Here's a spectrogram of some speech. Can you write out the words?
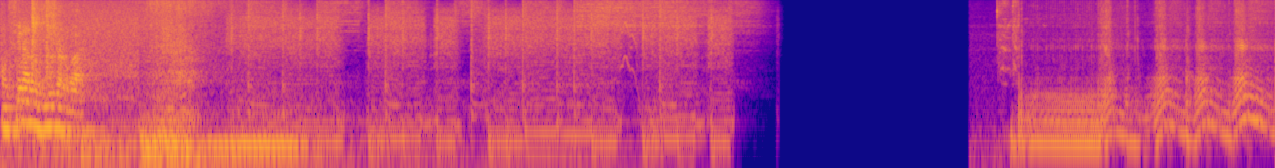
Confira no vídeo agora. Mm-hmm.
